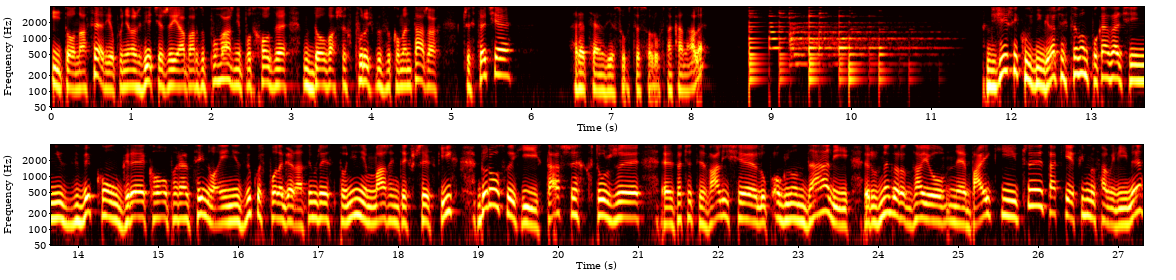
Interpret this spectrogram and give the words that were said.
i to na serio, ponieważ wiecie, że ja bardzo poważnie podchodzę do Waszych próśb w komentarzach. Czy chcecie recenzję sukcesorów na kanale? W dzisiejszej kuźni graczy chcę Wam pokazać niezwykłą grę kooperacyjną, a jej niezwykłość polega na tym, że jest spełnieniem marzeń tych wszystkich, dorosłych i starszych, którzy e, zaczytywali się lub oglądali różnego rodzaju e, bajki, czy takie filmy familijne,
